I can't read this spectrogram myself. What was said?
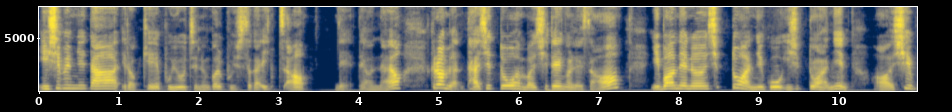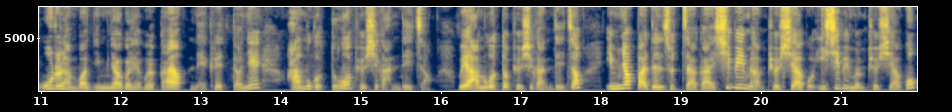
20입니다. 이렇게 보여지는 걸 볼 수가 있죠. 네, 되었나요? 그러면 다시 또 한번 실행을 해서 이번에는 10도 아니고 20도 아닌 어, 15를 한번 입력을 해볼까요? 네, 그랬더니 아무것도 표시가 안 되죠. 왜 아무것도 표시가 안 되죠? 입력받은 숫자가 10이면 표시하고 20이면 표시하고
